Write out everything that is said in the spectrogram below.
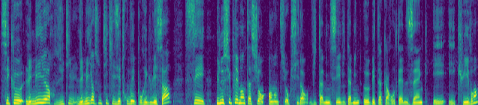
c'est que les meilleurs, outils qu'ils aient trouvés pour réguler ça, c'est une supplémentation en antioxydants, vitamine C, vitamine E, bêta-carotène, zinc et, cuivre,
